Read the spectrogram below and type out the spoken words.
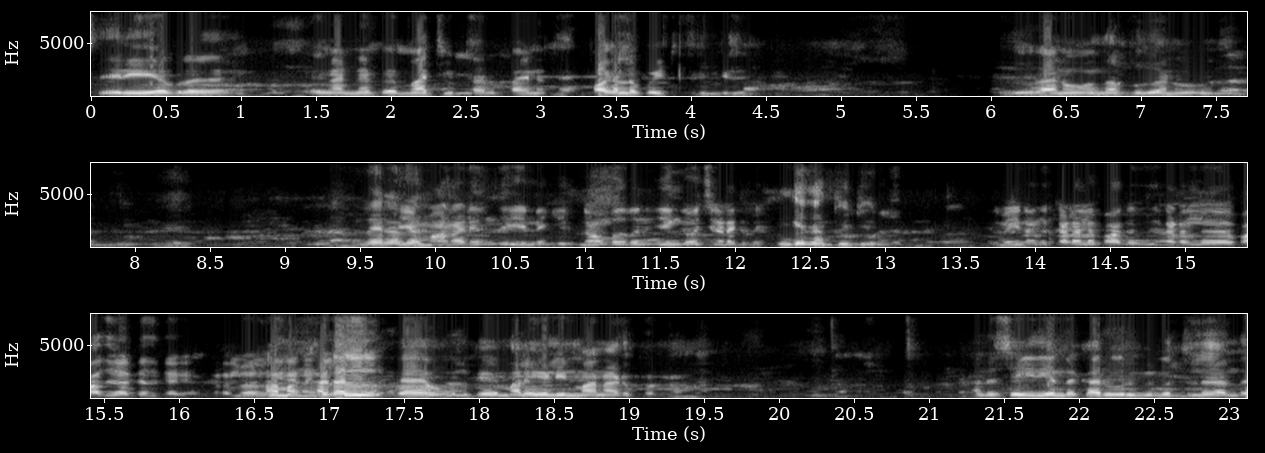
சரி அப்புறம் எங்கள் அண்ணன் இப்போ மாற்றி விட்டார் பயணத்தை. பகலில் போயிட்டு திரும்பிடலாம். இது ஒரு அனுபவம் தான் புது அனுபவம் தான். வேற மாநாடு வந்து என்னைக்கு? நவம்பர் பதினஞ்சு எங்க வச்சு நடக்குது? இங்கே தான் தூத்துக்குடியில் மெயினா வந்து கடலை பாக்குறதுக்கு கடல்ல பாதுகாக்கிறதுக்காக. கடல் ஆமா. கடல் உங்களுக்கு மலைகளின் மாநாடு போடுறோம் அந்த செய்தி அந்த கரூர் விபத்துல அந்த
